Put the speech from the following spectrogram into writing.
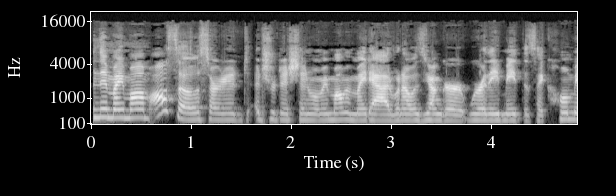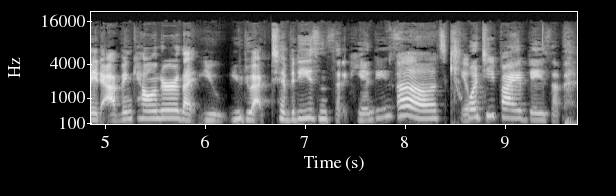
and then my mom also started a tradition when my mom and my dad when i was younger where they made this like homemade advent calendar that you you do activities instead of candies. Oh, that's cute. 25 days of it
